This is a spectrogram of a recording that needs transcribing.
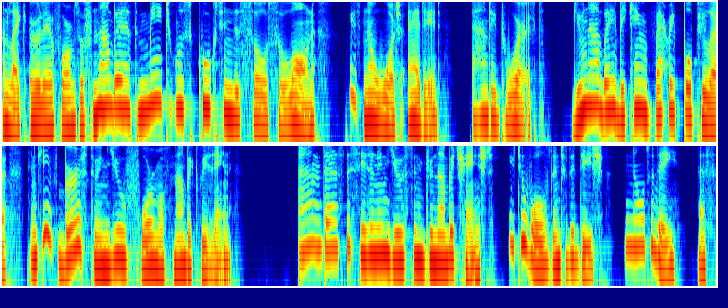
Unlike earlier forms of nabe, the meat was cooked in the sauce alone, with no water added, and it worked. Gyunabe became very popular and gave birth to a new form of nabe cuisine. And as the seasoning used in gyunabe changed, it evolved into the dish we know today as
